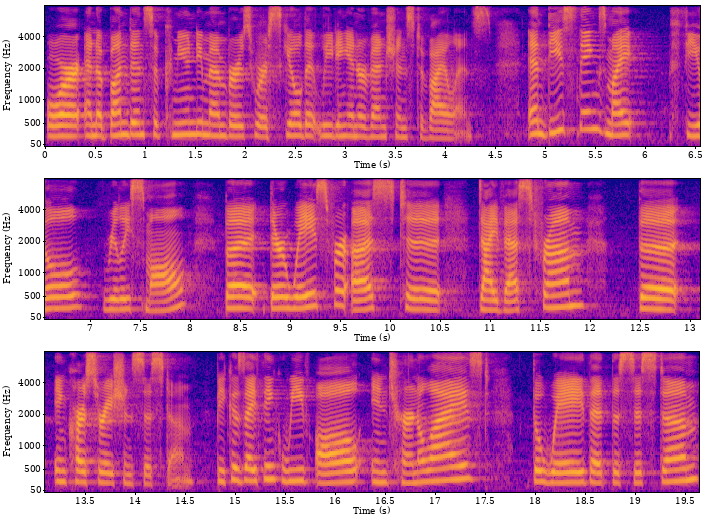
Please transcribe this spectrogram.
or an abundance of community members who are skilled at leading interventions to violence. And these things might feel really small, but they're ways for us to divest from the incarceration system because I think we've all internalized the way that the system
